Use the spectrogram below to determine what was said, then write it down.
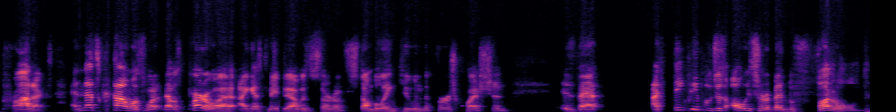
products. And that's kind of almost what that was part of what I guess maybe I was sort of stumbling to in the first question is that I think people just always sort of been befuddled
